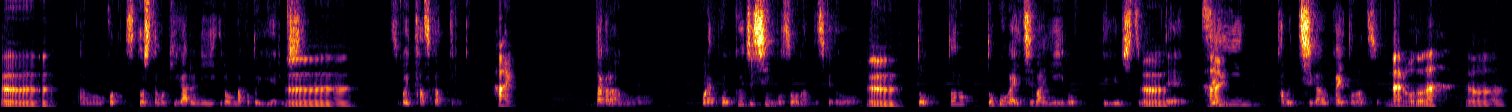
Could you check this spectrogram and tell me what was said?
うんうんうん。あの、こっちとしても気軽にいろんなこと言えるし、うんうんうん。すごい助かってると。はい。だから、あの、これ僕自身もそうなんですけど、うん。ドットのどこが一番いいのっていう質問って、うんはい全員多分違う回答なんですよね。なるほどな。うん。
